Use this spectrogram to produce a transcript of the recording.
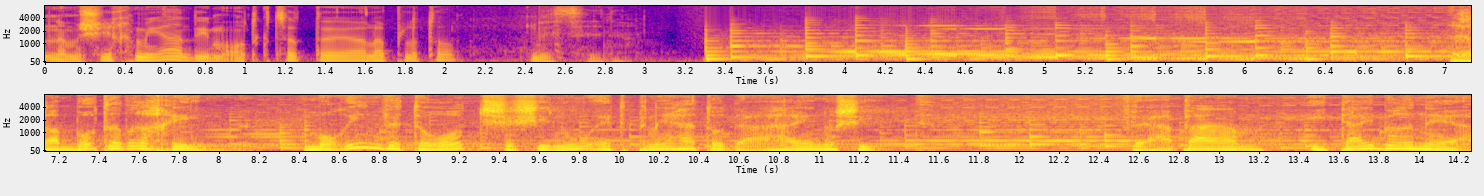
נמשיך מיד עם עוד קצת אה, על אפלטון. בסדר. רבות הדרכים, מורים ותורות ששינו את פני התודעה האנושית. והפעם, איתי ברנע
